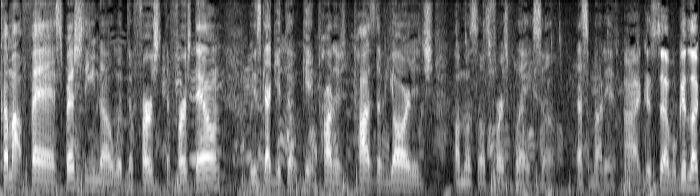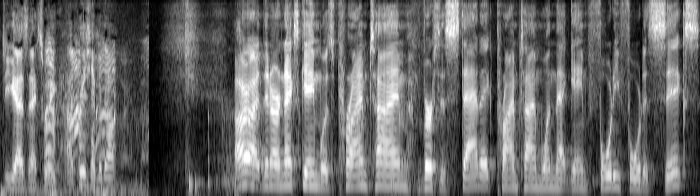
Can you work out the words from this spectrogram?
come out fast, especially you know with the first the first down. We just got to get the get positive positive yardage on those those first plays. So that's about it. All right, good stuff. Well, good luck to you guys next week. I appreciate it, dog. All right, then our next game was Primetime versus Static. Primetime won that game 44 to 6.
